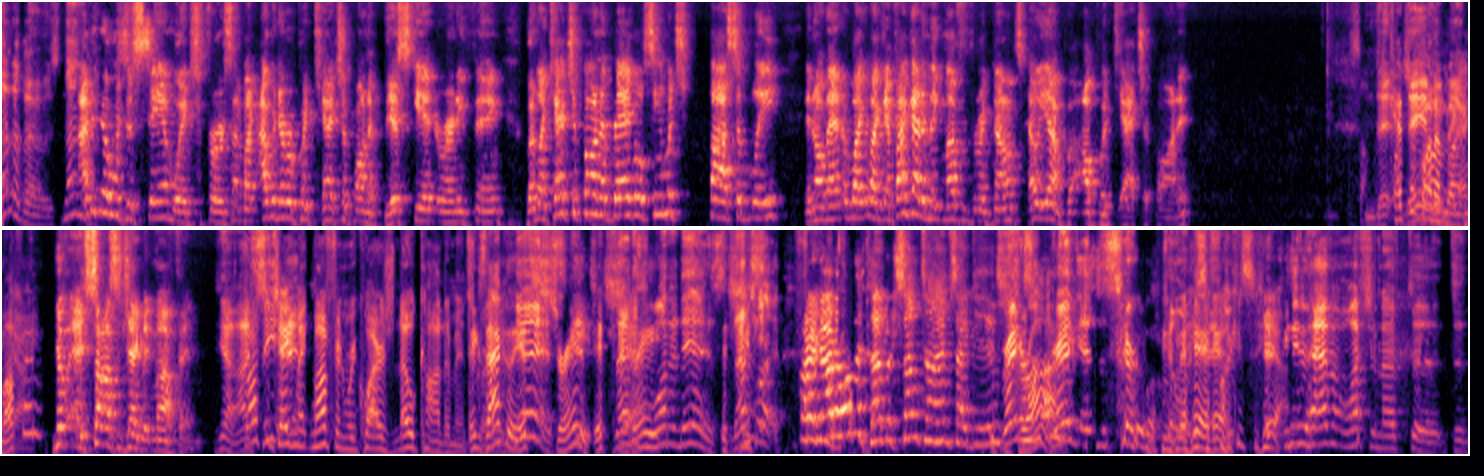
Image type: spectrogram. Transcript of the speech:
none of those. None I didn't know it was a sandwich first. I'm like, I would never put ketchup on a biscuit or anything, but like ketchup on a bagel sandwich, possibly, and all that. Like, like if I got a McMuffin from McDonald's, hell yeah, I'll- I'll put ketchup on it. Da- ketchup David on a McMuffin. No, and sausage egg McMuffin. Yeah, I Sausage see. egg it- McMuffin requires no condiments. Exactly. Yes, it's straight. It's, that is straight. what it is. It's That's just- what All right, not all the time, but sometimes I do. It's Greg, dry. Greg is a serial killer. Man. Yeah. If you haven't watched enough to, to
